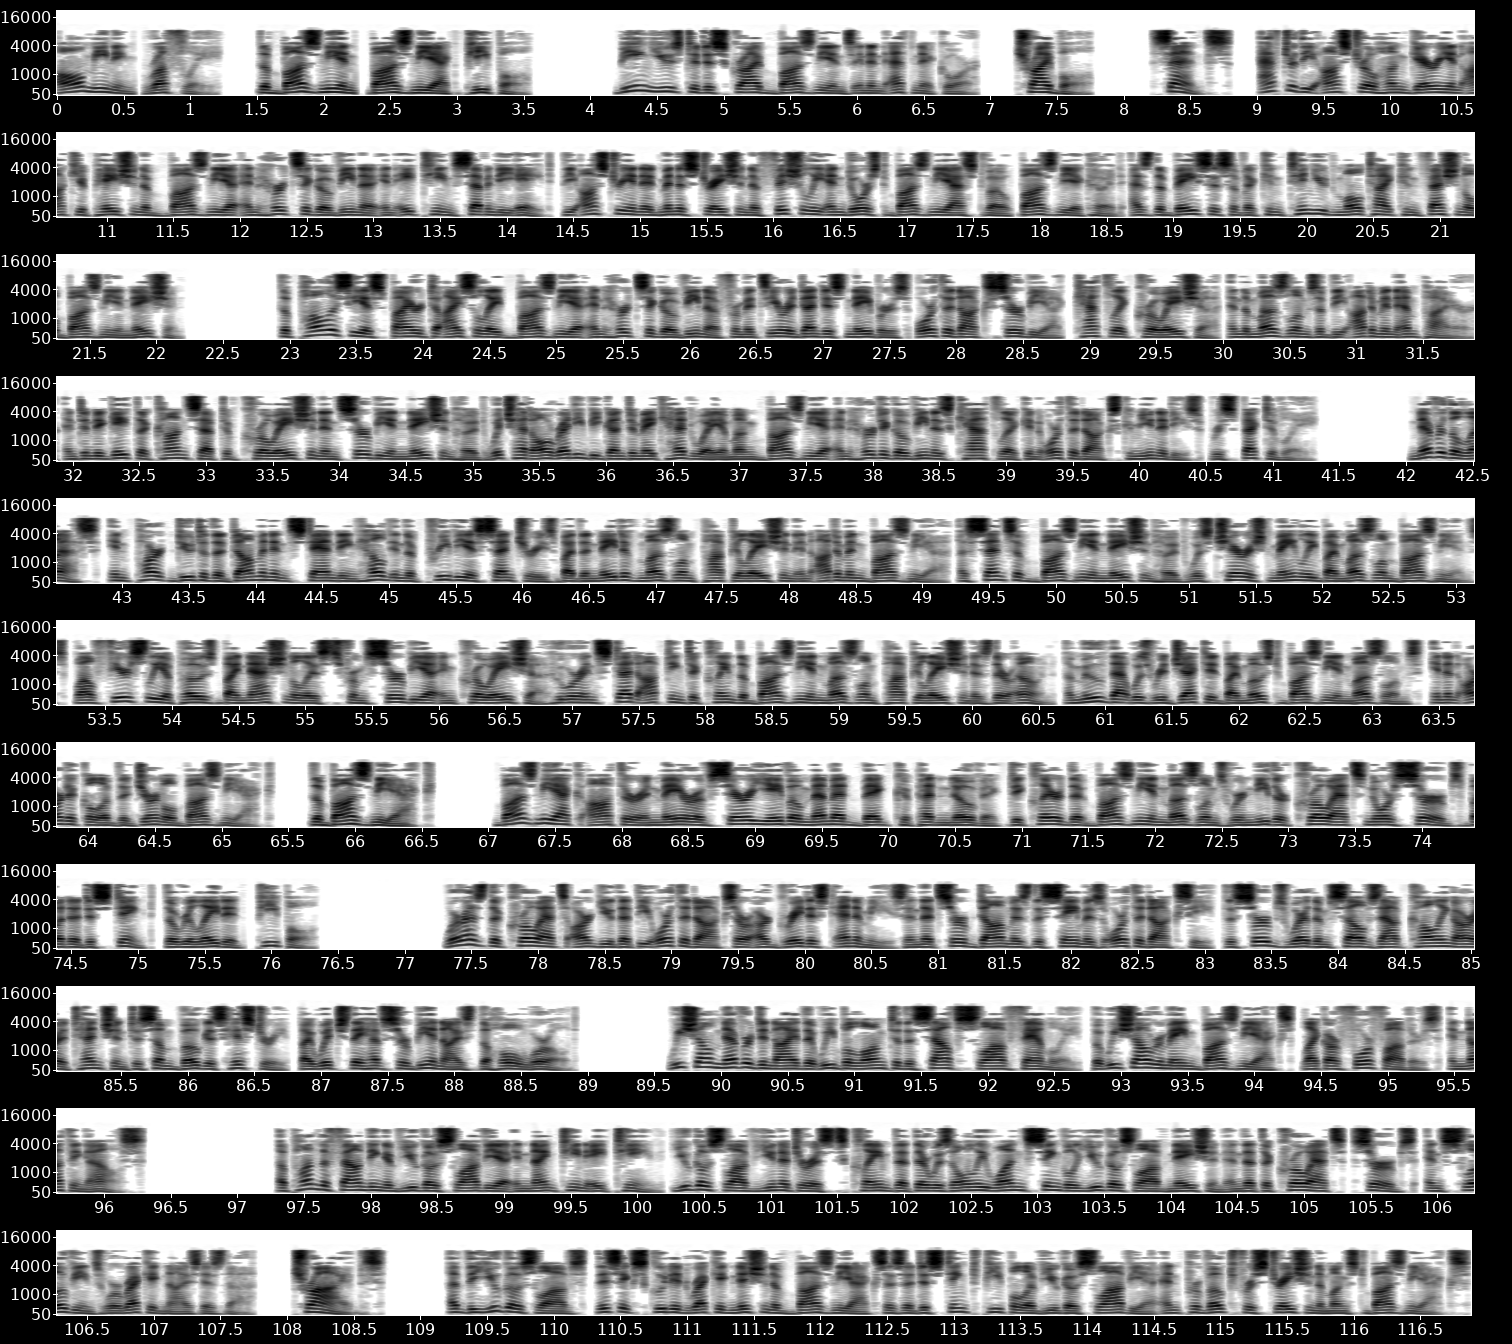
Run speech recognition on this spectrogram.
all meaning, roughly, the Bosnian, Bosniak people being used to describe Bosnians in an ethnic or «tribal» sense. After the Austro-Hungarian occupation of Bosnia and Herzegovina in 1878, the Austrian administration officially endorsed Bosniastvo as the basis of a continued multi-confessional Bosnian nation. The policy aspired to isolate Bosnia and Herzegovina from its irredentist neighbors Orthodox Serbia, Catholic Croatia, and the Muslims of the Ottoman Empire and to negate the concept of Croatian and Serbian nationhood which had already begun to make headway among Bosnia and Herzegovina's Catholic and Orthodox communities, respectively. Nevertheless, in part due to the dominant standing held in the previous centuries by the native Muslim population in Ottoman Bosnia, a sense of Bosnian nationhood was cherished mainly by Muslim Bosnians, while fiercely opposed by nationalists from Serbia and Croatia who were instead opting to claim the Bosnian Muslim population as their own, a move that was rejected by most Bosnian Muslims. In an article of the journal Bosniak, the Bosniak Bosniak author and mayor of Sarajevo Mehmed Beg Kapetanovic declared that Bosnian Muslims were neither Croats nor Serbs but a distinct, though related, people. Whereas the Croats argue that the Orthodox are our greatest enemies and that Serbdom is the same as Orthodoxy, the Serbs wear themselves out calling our attention to some bogus history, by which they have Serbianized the whole world. We shall never deny that we belong to the South Slav family, but we shall remain Bosniaks, like our forefathers, and nothing else. Upon the founding of Yugoslavia in 1918, Yugoslav unitarists claimed that there was only one single Yugoslav nation and that the Croats, Serbs, and Slovenes were recognized as the «tribes» of the Yugoslavs. This excluded recognition of Bosniaks as a distinct people of Yugoslavia and provoked frustration amongst Bosniaks.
